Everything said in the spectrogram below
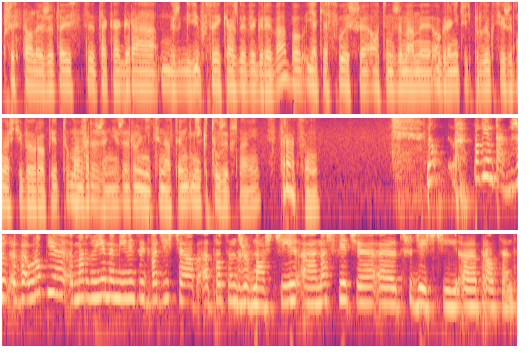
przy stole, że to jest taka gra, w której każdy wygrywa, bo jak ja słyszę o tym, że mamy ograniczyć produkcję żywności w Europie, to mam wrażenie, że rolnicy na tym, niektórzy przynajmniej, stracą. No, powiem tak, w Europie marnujemy mniej więcej 20% żywności, e, na świecie 30%.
